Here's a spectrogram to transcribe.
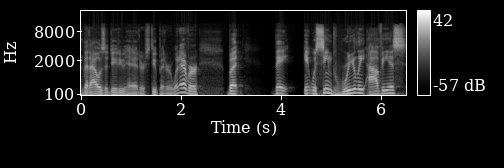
that I was a doo-doo head or stupid or whatever but they it was seemed really obvious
